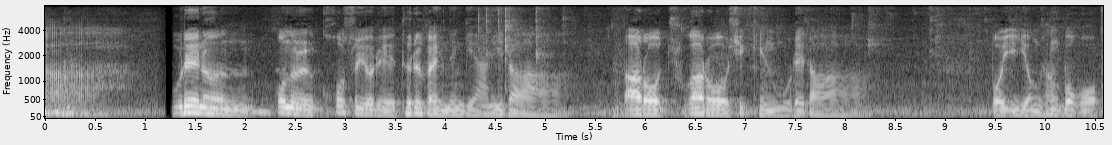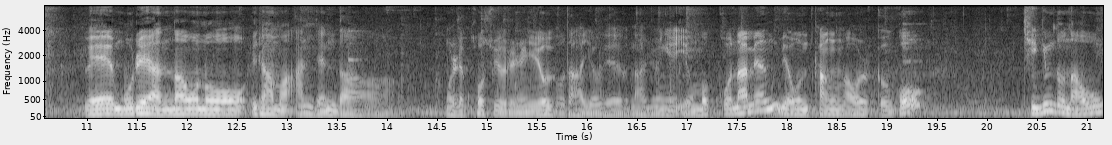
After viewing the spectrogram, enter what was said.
아. 물에는 오늘 코스 요리에 들어가 있는 게 아니다. 따로 추가로 시킨 물에다. 또 이 영상 보고 왜 물에 안 나오노 이러면 안 된다. 원래 코스 요리는 여기보다 여기 나중에 이거 먹고 나면 매운탕 나올 거고 튀김도 나오고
